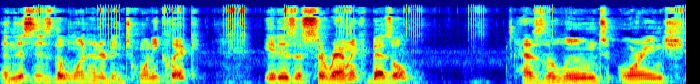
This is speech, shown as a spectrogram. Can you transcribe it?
and this is the 120 click. It is a ceramic bezel, has the lumed orange,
